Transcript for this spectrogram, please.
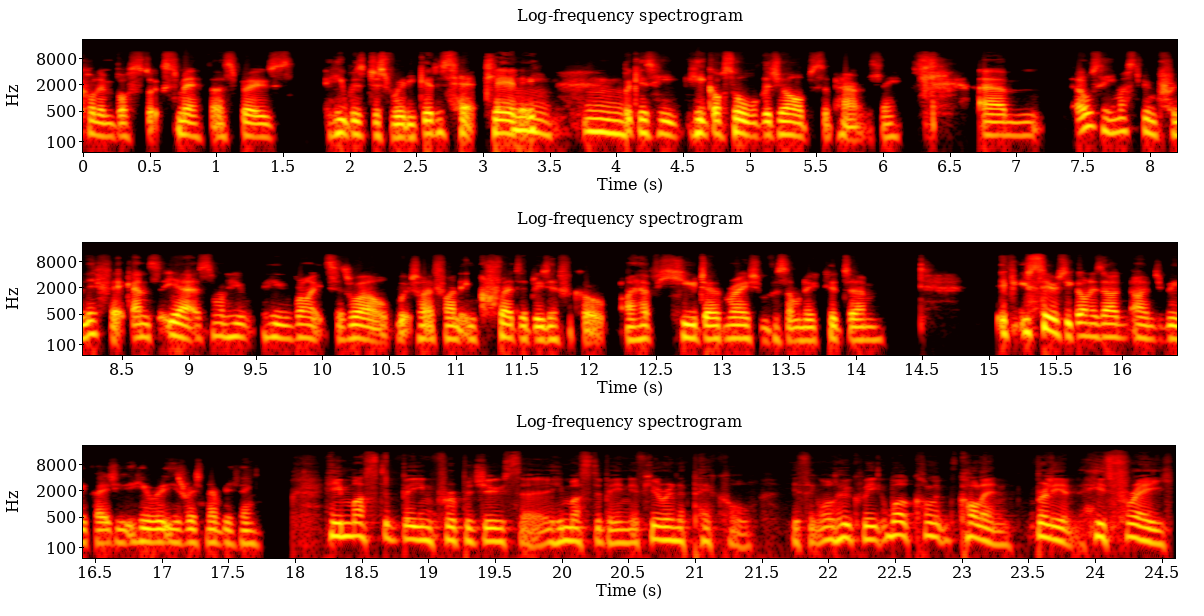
Colin Bostock Smith, I suppose he was just really good at it, clearly, Mm, mm. because he he got all the jobs apparently. Um, also, he must have been prolific, and yeah, someone who who writes as well, which I find incredibly difficult. I have huge admiration for someone who could. Um, if you seriously go on his IMDb page, he, he, he's written everything. He must have been for a producer. He must have been. If you're in a pickle, you think, well, who could be? Well, Colin, Colin brilliant. He's free.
